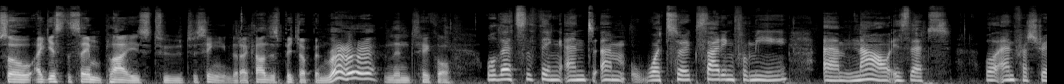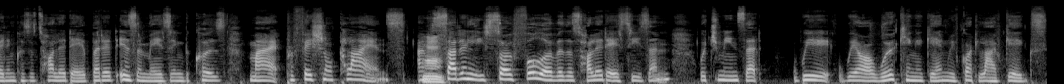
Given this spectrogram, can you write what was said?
So I guess the same applies to, to singing that I can't just pitch up and rah, and then take off. Well, that's the thing. And um, what's so exciting for me um, now is that, well, and frustrating because it's holiday, but it is amazing because my professional clients, I'm suddenly so full over this holiday season, which means that we we are working again. We've got live gigs,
